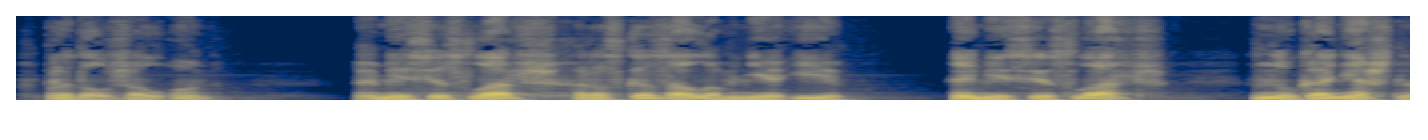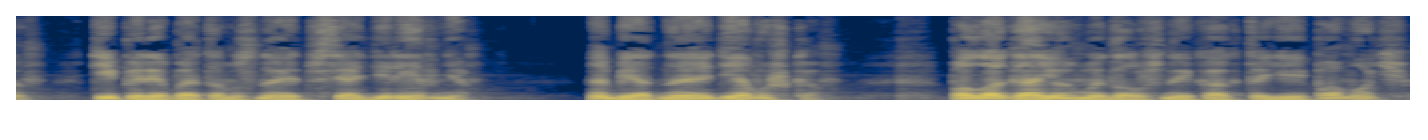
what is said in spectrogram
— продолжал он. «Миссис Лардж рассказала мне и...» «Миссис Лардж? Ну, конечно, теперь об этом знает вся деревня. Бедная девушка. Полагаю, мы должны как-то ей помочь».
